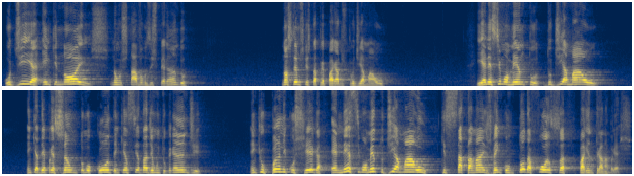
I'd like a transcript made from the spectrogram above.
o dia em que nós não estávamos esperando. Nós temos que estar preparados para o dia mal. E é nesse momento do dia mal, em que a depressão tomou conta, em que a ansiedade é muito grande, em que o pânico chega, é nesse momento dia mal que Satanás vem com toda a força para entrar na brecha.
